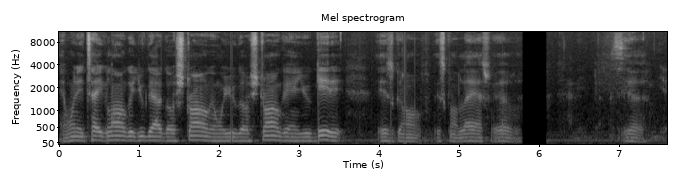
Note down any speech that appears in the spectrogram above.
And when it take longer, you gotta go stronger. And when you go stronger and you get it, it's gonna it's gonna last forever. I mean, Yeah. yeah,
